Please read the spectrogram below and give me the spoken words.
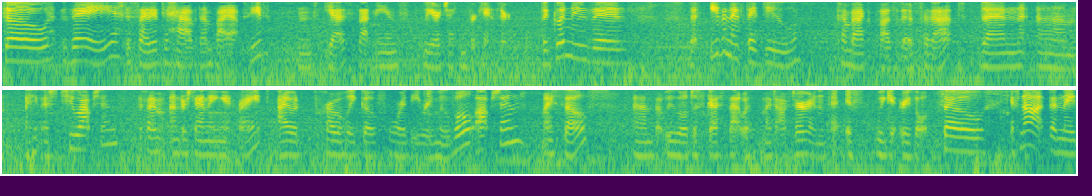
So they decided to have them biopsied and yes that means we are checking for cancer. The good news is that even if they do come back positive for that, then um, I think there's two options, if I'm understanding it right. I would probably go for the removal option myself, um, but we will discuss that with my doctor and if we get results. So if not, then they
